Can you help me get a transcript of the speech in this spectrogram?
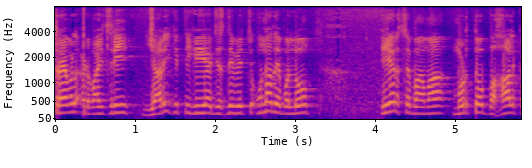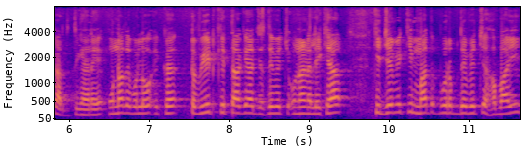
ਟਰੈਵਲ ਐਡਵਾਈਜ਼ਰੀ ਜਾਰੀ ਕੀਤੀ ਗਈ ਹੈ, ਜਿਸ ਦੇ ਵਿੱਚ ਉਹਨਾਂ ਦੇ ਵੱਲੋਂ 에ਅਰ ਸੇਵਾਵਾਂ ਮੁੜ ਤੋਂ ਬਹਾਲ ਕਰ ਦਿੱਤੀਆਂ ਨੇ। ਉਹਨਾਂ ਦੇ ਵੱਲੋਂ ਇੱਕ ਟਵੀਟ ਕੀਤਾ ਗਿਆ, ਜਿਸ ਦੇ ਵਿੱਚ ਉਹਨਾਂ ਨੇ ਲਿਖਿਆ ਕਿ ਜਿਵੇਂ ਕਿ ਮੱਧ ਪੂਰਬ ਦੇ ਵਿੱਚ ਹਵਾਈ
